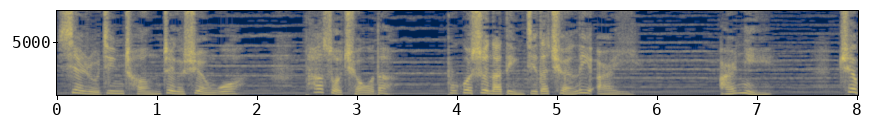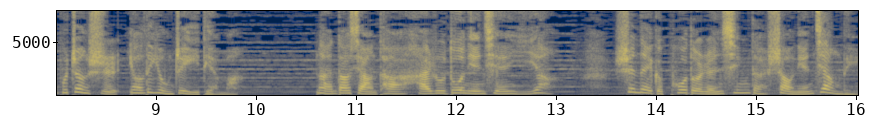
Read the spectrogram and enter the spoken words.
陷入京城这个漩涡，他所求的不过是那顶级的权力而已，而你，却不正是要利用这一点吗？难道想他还如多年前一样，是那个颇得人心的少年将领，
